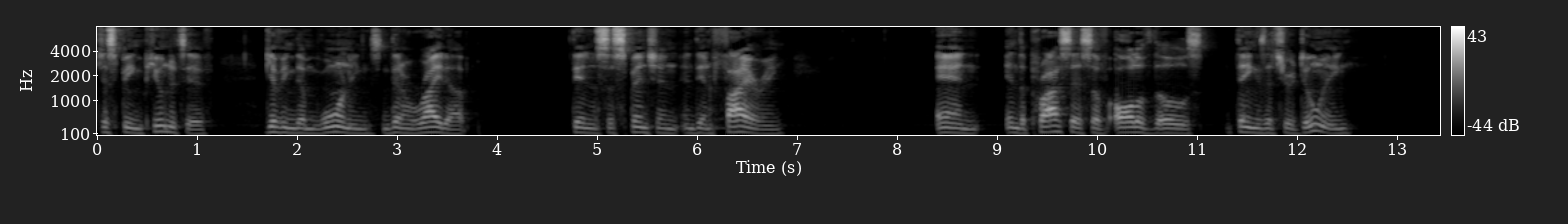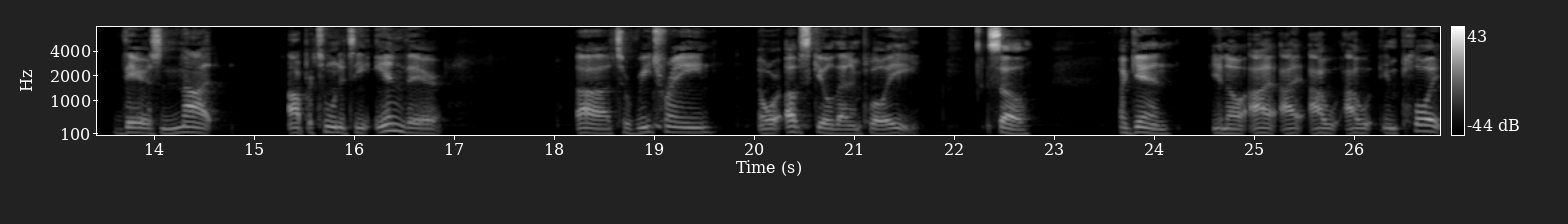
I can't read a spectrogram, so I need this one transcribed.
just being punitive, giving them warnings, then a write up, then a suspension, and then firing. And in the process of all of those things that you're doing, there's not opportunity in there uh, to retrain or upskill that employee. So, again, you know, I I I, I employ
